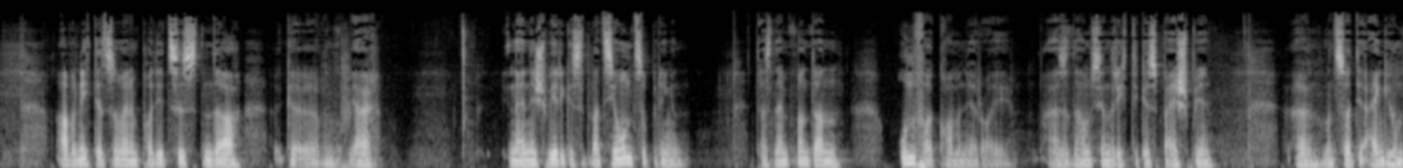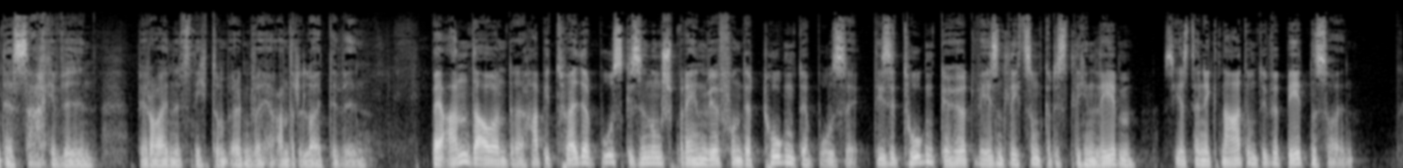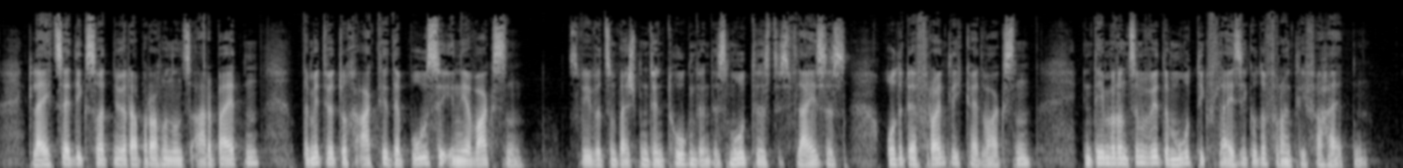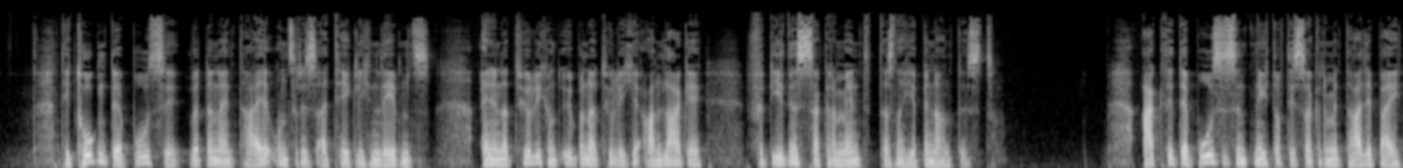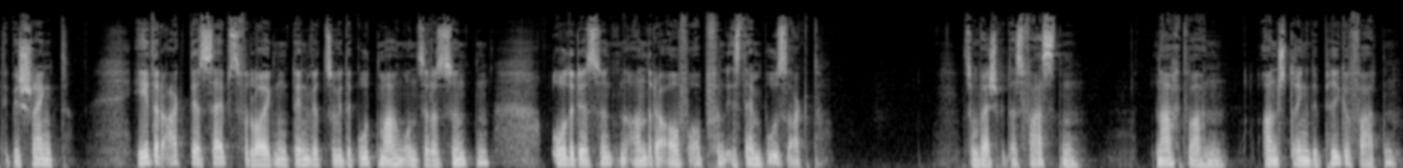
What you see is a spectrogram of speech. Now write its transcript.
aber nicht jetzt um einen Polizisten da äh, ja, in eine schwierige Situation zu bringen. Das nennt man dann unvollkommene Reue. Also da haben Sie ein richtiges Beispiel. Äh, man sollte eigentlich um der Sache willen bereuen, jetzt nicht um irgendwelche andere Leute willen. Bei andauernder, habitueller Bußgesinnung sprechen wir von der Tugend der Buße. Diese Tugend gehört wesentlich zum christlichen Leben. Sie ist eine Gnade, um die wir beten sollen. Gleichzeitig sollten wir aber auch an uns arbeiten, damit wir durch Akte der Buße in ihr wachsen, so wie wir zum Beispiel in den Tugenden des Mutes, des Fleißes oder der Freundlichkeit wachsen, indem wir uns immer wieder mutig, fleißig oder freundlich verhalten. Die Tugend der Buße wird dann ein Teil unseres alltäglichen Lebens, eine natürliche und übernatürliche Anlage für jedes Sakrament, das nach ihr benannt ist. Akte der Buße sind nicht auf die sakramentale Beichte beschränkt. Jeder Akt der Selbstverleugnung, den wir zur Wiedergutmachung unserer Sünden oder der Sünden anderer aufopfern, ist ein Bußakt. Zum Beispiel das Fasten, Nachtwachen, anstrengende Pilgerfahrten.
